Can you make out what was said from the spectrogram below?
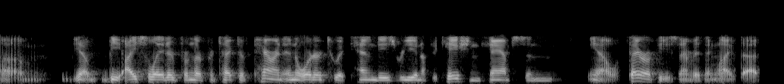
um, you know, be isolated from their protective parent in order to attend these reunification camps and you know therapies and everything like that.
